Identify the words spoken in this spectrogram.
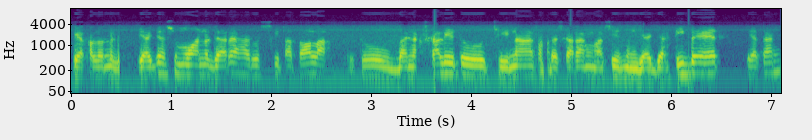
Ya kalau negara penjajah semua negara harus kita tolak. Itu banyak sekali itu Cina sampai sekarang masih menjajah Tibet, ya kan?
